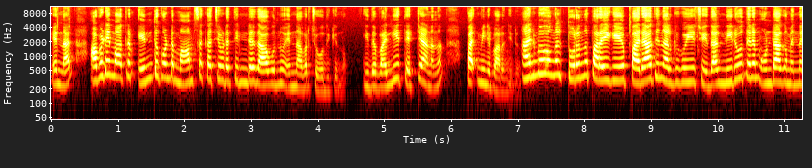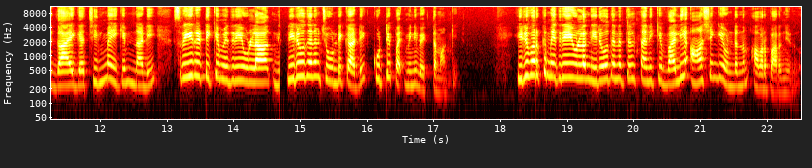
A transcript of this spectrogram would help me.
എന്നാൽ അവിടെ മാത്രം എന്തുകൊണ്ട് മാംസക്കച്ചവടത്തിന്റെതാകുന്നു അവർ ചോദിക്കുന്നു. ഇത് വലിയ തെറ്റാണെന്നും പത്മിനി പറഞ്ഞിരുന്നു. അനുഭവങ്ങൾ തുറന്നു പറയുകയോ പരാതി നൽകുകയോ ചെയ്താൽ നിരോധനം ഉണ്ടാകുമെന്ന് ഗായിക ചിന്മയിക്കും നടി ശ്രീറെഡ്ഡിക്കുമെതിരെയുള്ള നിരോധനം ചൂണ്ടിക്കാട്ടി കുട്ടി പത്മിനി വ്യക്തമാക്കി. ഇരുവർക്കുമെതിരെയുള്ള നിരോധനത്തിൽ തനിക്ക് വലിയ ആശങ്കയുണ്ടെന്നും അവർ പറഞ്ഞിരുന്നു.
